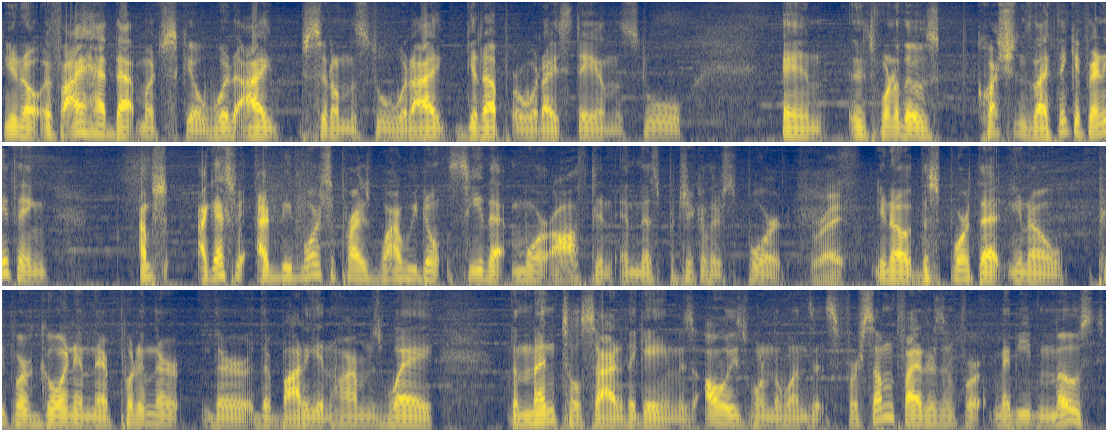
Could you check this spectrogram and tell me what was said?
you know, if I had that much skill, would I sit on the stool? Would I get up or would I stay on the stool? And it's one of those questions that I think, if anything, I'm I guess I'd be more surprised why we don't see that more often in this particular sport. Right. you know the sport that you know people are going in there putting their their their body in harm's way. The mental side of the game is always one of the ones that's for some fighters and for maybe even most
